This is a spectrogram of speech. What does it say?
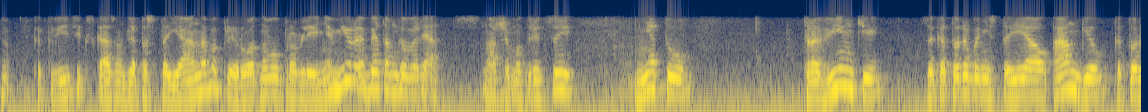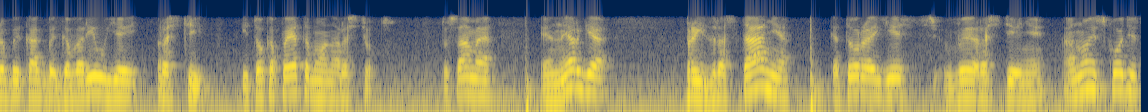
Ну, как видите, сказано, для постоянного природного управления мира, об этом говорят наши мудрецы. Нету травинки, за которой бы не стоял ангел, который бы как бы говорил ей расти. И только поэтому она растет. То самое энергия произрастания, которая есть в растении, оно исходит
